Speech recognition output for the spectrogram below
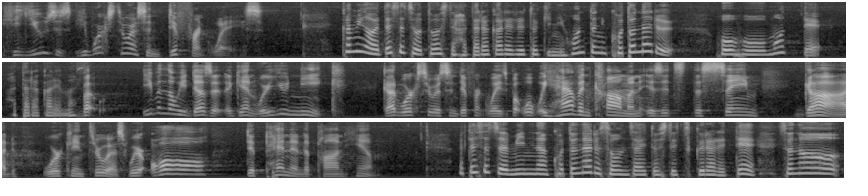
he uses he works through us in different ways. 神が私たちを通して働かれるときに本当に異なる方法を持って働かれます But even though he does it, again, we're unique. God works through us in different ways, but what we have in common is it's the same God working through us. We're all dependent upon him. 私たちはみんな異なる存在として作られてその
